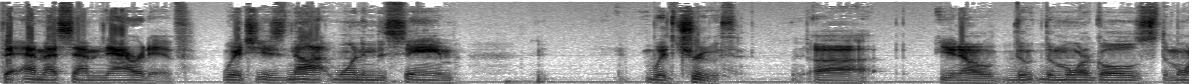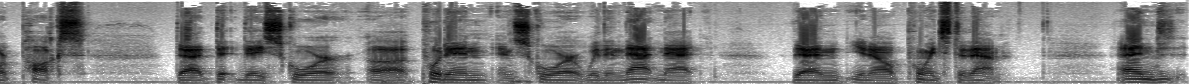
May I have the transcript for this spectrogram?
the MSM narrative, which is not one and the same with truth. Uh, you know, the the more goals, the more pucks that th- they score, uh, put in and score within that net, then you know points to them. And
